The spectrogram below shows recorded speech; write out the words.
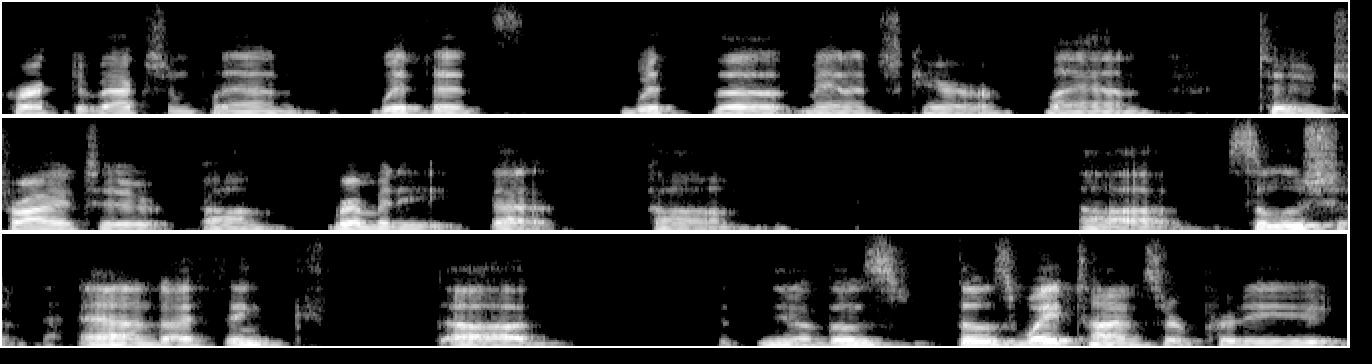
corrective action plan with its with the managed care plan to try to um, remedy that um, uh, solution. And I think uh, you know those those wait times are pretty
